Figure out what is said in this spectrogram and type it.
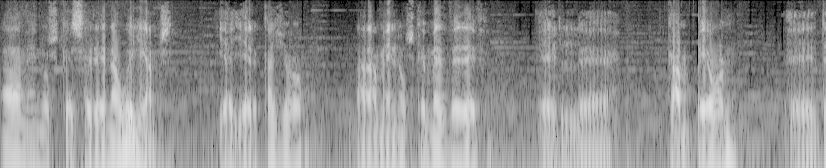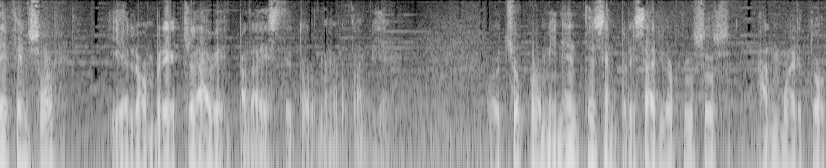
nada menos que Serena Williams y ayer cayó nada menos que Medvedev, el eh, campeón eh, defensor y el hombre clave para este torneo también. Ocho prominentes empresarios rusos han muerto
